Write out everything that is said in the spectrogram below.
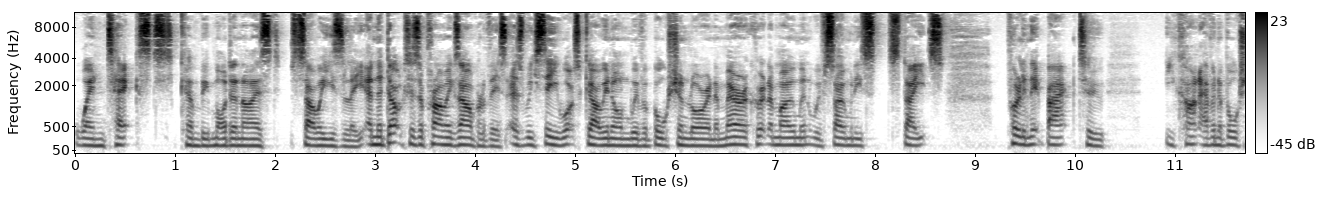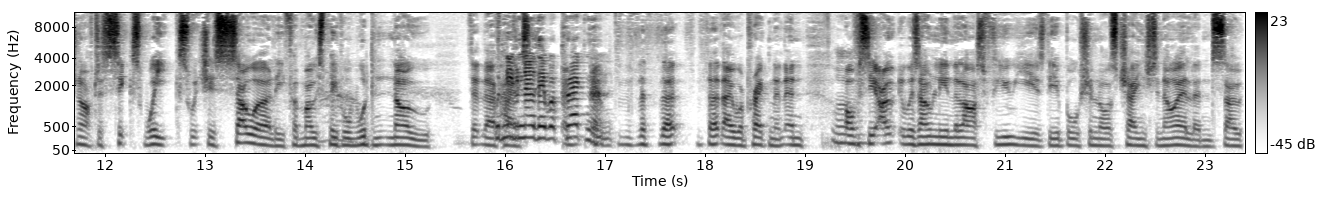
when texts can be modernized so easily? And the doctor's a prime example of this, as we see what's going on with abortion law in America at the moment, with so many states pulling it back to you can't have an abortion after six weeks, which is so early for most people wouldn't know. That they've Wouldn't even know they were pregnant. and that, that, that they were pregnant. And Mm. obviously, it was only in the last few years the abortion laws changed in Ireland. So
